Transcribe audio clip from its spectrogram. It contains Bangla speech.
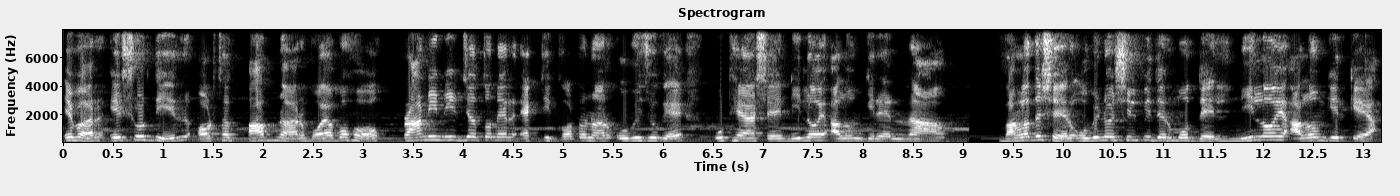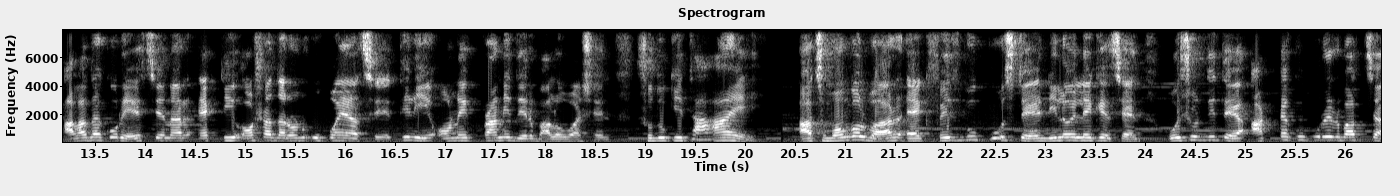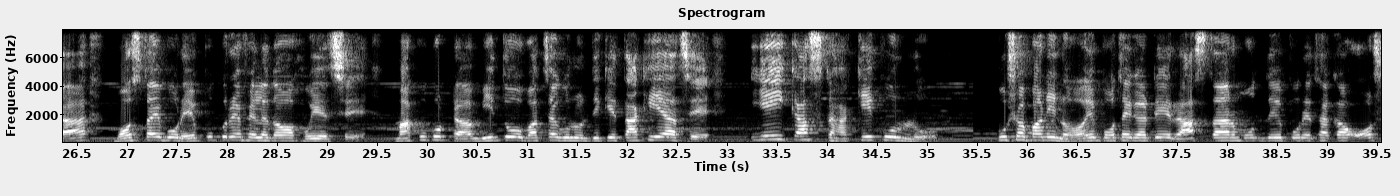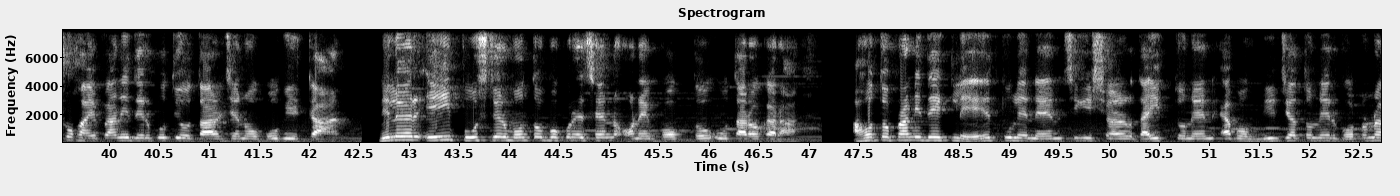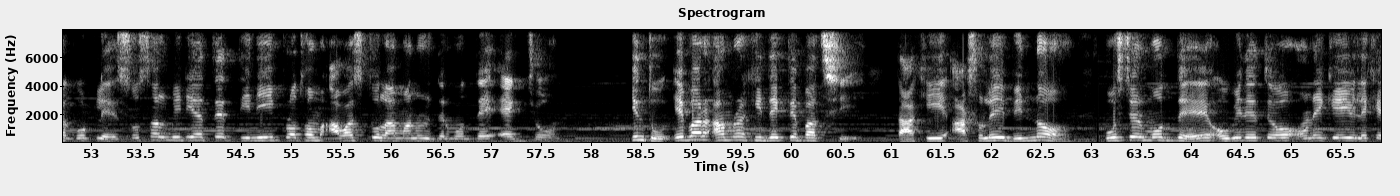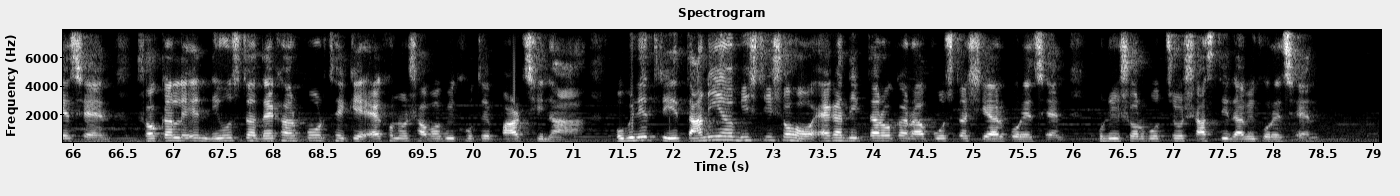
এবার এসর্দির, অর্থাৎ পাবনার ভয়াবহ প্রাণী নির্যাতনের একটি ঘটনার অভিযোগে উঠে আসে নিলয় আলমগীরের নাম। বাংলাদেশের অভিনয় শিল্পীদের মধ্যে নিলয় আলমগীরকে আলাদা করে চেনার একটি অসাধারণ উপায় আছে। তিনি অনেক প্রাণীদের ভালোবাসেন। শুধু কি তাই? আজ মঙ্গলবার এক ফেসবুক পোস্টে নিলয় লিখেছেন দিতে আটটা কুকুরের বাচ্চা বস্তায় ভরে পুকুরে ফেলে দেওয়া হয়েছে। মা কুকুরটা মৃত বাচ্চাগুলোর দিকে তাকিয়ে আছে। এই কাজটা কে করল? পোষা প্রাণী নয় পথে ঘাটে রাস্তার মধ্যে পড়ে থাকা অসহায় প্রাণীদের প্রতিও তার যেন গভীর টান। নিলয়ের এই পোস্টের মন্তব্য করেছেন অনেক ভক্ত ও তারকারা। আহত প্রাণী দেখলে তুলে নেন, চিকিৎসার দায়িত্ব নেন এবং নির্যাতনের ঘটনা ঘটলে সোশ্যাল মিডিয়াতে তিনি প্রথম আওয়াজ তোলা মানুষদের মধ্যে একজন। কিন্তু এবার আমরা কি দেখতে পাচ্ছি? তা কি আসলেই ভিন্ন? পোস্টের মধ্যে অভিনেতাও অনেকেই লিখেছেন, সকালে নিউজটা দেখার পর থেকে এখনও স্বাভাবিক হতে পারছি না। অভিনেত্রী তানিয়া বৃষ্টি সহ একাধিক তারকারা পোস্টটা শেয়ার করেছেন। উনি সর্বোচ্চ শাস্তি দাবি করেছেন।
